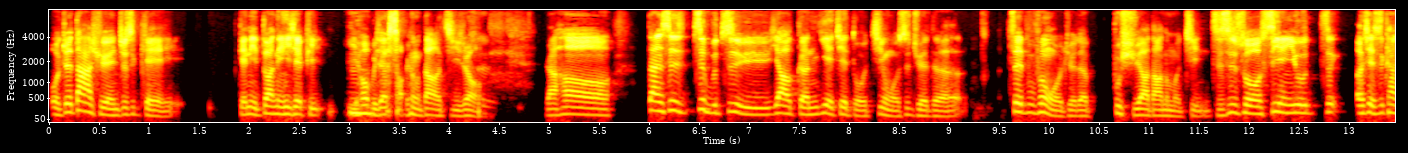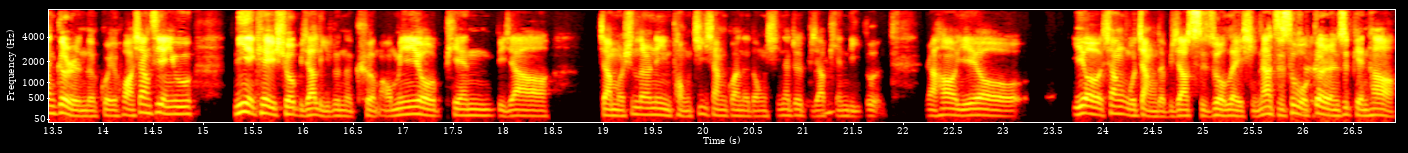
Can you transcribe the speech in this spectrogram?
我觉得大学就是给给你锻炼一些比以后比较少用到的肌肉。嗯、然后，但是至不至于要跟业界多近，我是觉得这部分我觉得不需要到那么近，只是说 CNU 这而且是看个人的规划，像 CNU。你也可以修比较理论的课嘛，我们也有偏比较讲 machine learning 统计相关的东西，那就比较偏理论。然后也有也有像我讲的比较实作类型，那只是我个人是偏好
